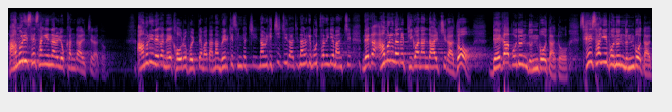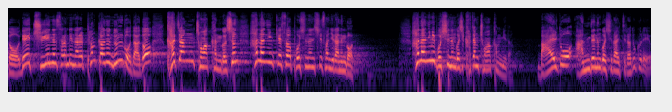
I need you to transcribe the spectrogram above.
아무리 세상이 나를 욕한다 할지라도 아무리 내가 내 거울을 볼 때마다 난 왜 이렇게 생겼지? 난 왜 이렇게 찌질하지? 난 왜 이렇게 못하는 게 많지? 내가 아무리 나를 비관한다 할지라도 내가 보는 눈보다도 세상이 보는 눈보다도 내 주위에 있는 사람들이 나를 평가하는 눈보다도 가장 정확한 것은 하나님께서 보시는 시선이라는 것. 하나님이 보시는 것이 가장 정확합니다. 말도 안 되는 것이라 할지라도 그래요.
